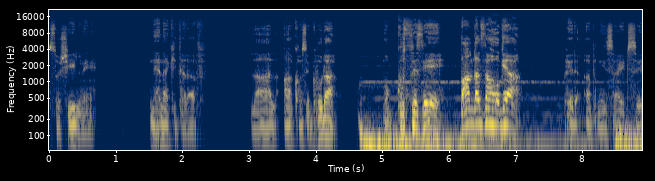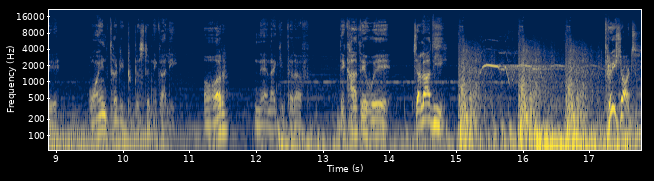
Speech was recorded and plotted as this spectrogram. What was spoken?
सुशील ने नैना की तरफ़ लाल आँखों से घूरा। वो गुस्से से पागल सा हो गया। फिर अपनी साइड से पॉइंट थर्टी टू पिस्टल निकाली और नैना की तरफ़ दिखाते हुए चला दी। थ्री शॉट्स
